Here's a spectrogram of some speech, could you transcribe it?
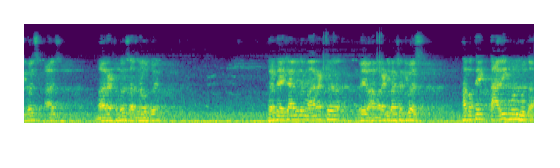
दिवस आज महाराष्ट्रभर साजरा होतोय. खरं तर याच्या अगोदर महाराष्ट्र म्हणजे हा मराठी भाषा दिवस हा फक्त एक तारीख म्हणून होता.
